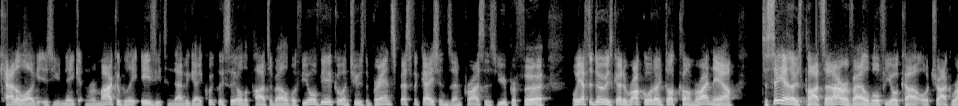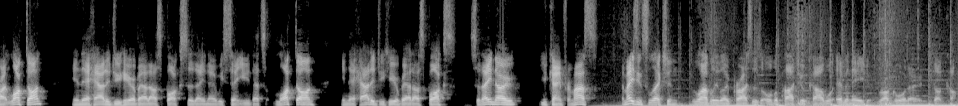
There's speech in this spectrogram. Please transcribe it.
catalog is unique and remarkably easy to navigate. Quickly see all the parts available for your vehicle and choose the brand, specifications, and prices you prefer. All you have to do is go to rockauto.com right now to see those parts that are available for your car or truck. Write, locked on in their. How did you hear about us box so they know we sent you? That's locked on in their. How did you hear about us box so they know you came from us? Amazing selection, reliably low prices, all the parts your car will ever need. RockAuto.com.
